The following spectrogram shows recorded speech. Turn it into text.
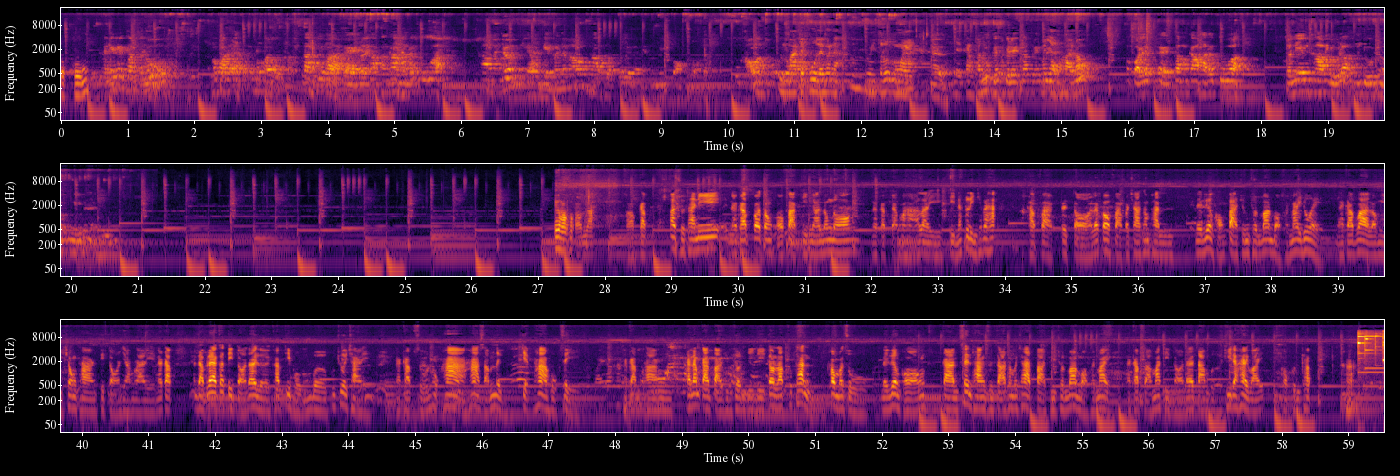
ตกคุ้มอันนี้ก็ทำทะลุเมื่อวานเนี่ยเมื่อวานตั้งชื่อว่าแต่ข้างข้างๆมันก็ดูว่าข้าวมันเยอะเดี๋ยวเด็กมันจะเอาข้าวหมดเลยเนี่ยมันมีกล่องของภูเขาอะคุณมาจะพูดเลยมันอะมีทะลุลงมาเออเหตุการณ์ทะทะลุลุก็เลยทำเลยไม่อยากทำลายแล้วเมื่อก่อนเลยเออทำกาวหาตัว ตอนนี้มันข้าวไม่อยู่แล้วมันอยู่หนีไปไหนอยู่พร้อมละพร้อมครับอะสุดท้ายนี้นะครับ ก็ต้องขอฝากทีมงานน้องๆ นะครับจากมหาลัยศรีนครินทร์ใช่ไหมฮะครับฝากติดต่อแล้วก็ฝากประชาสัมพันธ์ในเรื่องของป่าชุมชนบ้านบอกไฟไหม้ด้วยนะครับว่าเรามีช่องทางติดต่ออย่างไรนะครับ อันดับแรกก็ติดต่อได้เลยครับที่ผมเบอร์ผู้ช่วยชัยนะครับ 065 531 7564 นะครับทางคณะกรรมการป่าชุมชนยินดีต้อนรับทุกท่านเข้ามาสู่ในเรื่องของการเส้นทางศึกษาธรรมชาติป่าชุมชนบ้านหมอกไฟไหม้นะครับ สามารถติดต่อได้ตามเบอร์ที่ได้ให้ไว้ขอบคุณครับครับ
